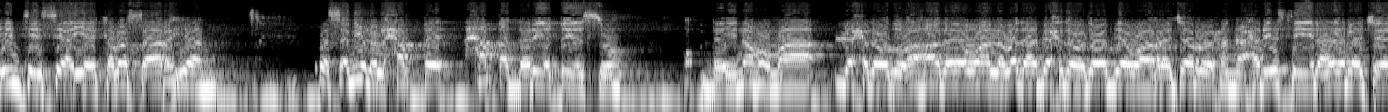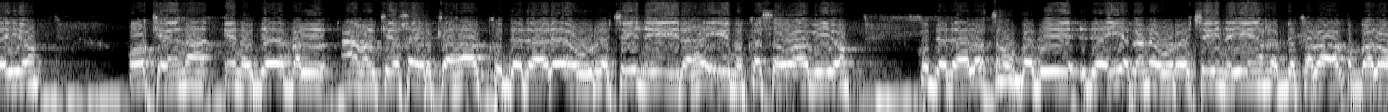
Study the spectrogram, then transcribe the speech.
diintiisii ayay kaba saarayaan. Wa sabiilu lxaqi xaqa dariiqiisu baynahumaa dhexdoodu ahaaday waa labadaa dhexdoodoo dee waa rajo ruuxu naxariistii ilaahay rajeeyo oo keena inuu dee bal camalkii khayrkahaa ku dadaalo ee uu rajaynayo ilaahay inuu ka sawaabiyo ku dadaalo towbadii dee iyadana uu rajaynayo in rabbi kaba aqbalo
